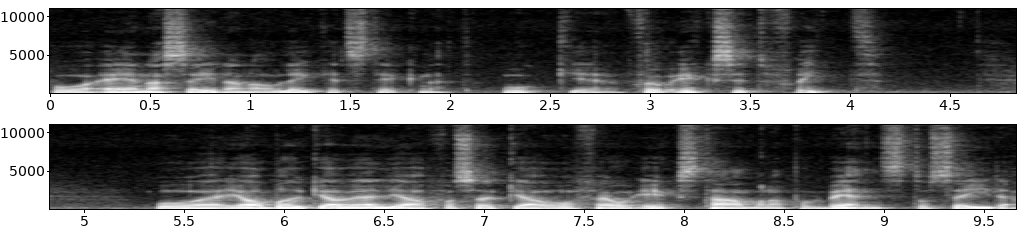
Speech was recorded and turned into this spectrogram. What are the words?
på ena sidan av likhetstecknet och få få xet fritt. Och jag brukar välja att försöka att få x-termerna på vänster sida.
